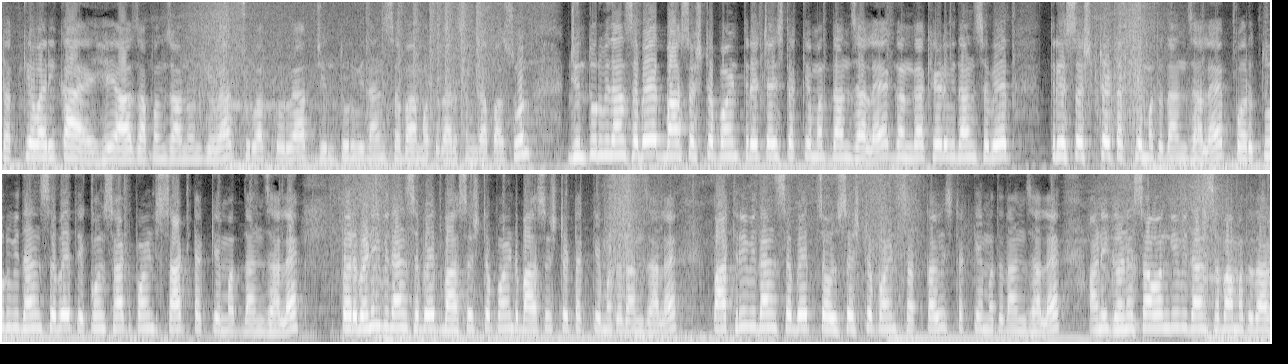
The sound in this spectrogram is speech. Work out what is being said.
टक्केवारी काय हे आज आपण जाणून घेऊयात. सुरुवात करूयात जिंतूर विधानसभा मतदारसंघापासून. जिंतूर विधानसभेत बासष्ट पॉईंट त्रेचाळीस टक्के मतदान झालं आहे गंगाखेड विधानसभेत त्रेसष्ट टक्के मतदान झालं आहे परतूर विधानसभेत एकोणसाठ पॉईंट साठ टक्के मतदान झालं आहे परभणी विधानसभेत बासष्ट पॉईंट बासष्ट टक्के मतदान झालं आहे पाथरी विधानसभेत चौसष्ट पॉईंट सत्तावीस टक्के मतदान झालं आहे आणि घनसावंगी विधानसभा मतदार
